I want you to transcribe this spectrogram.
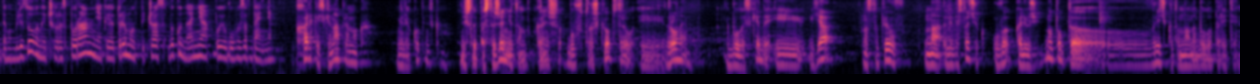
демобілізований через поранення, яке отримав під час виконання бойового завдання. Харківський напрямок, біля Купінська. Йшли по стежині, там, звісно, був трошки обстріл і дрони, були скиди. І я наступив на ліпісточок в калюжі. Ну, тобто в річку там треба було перейти.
